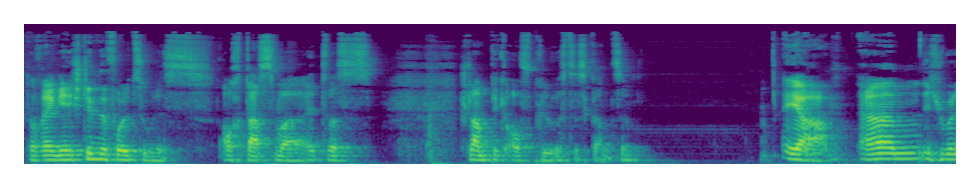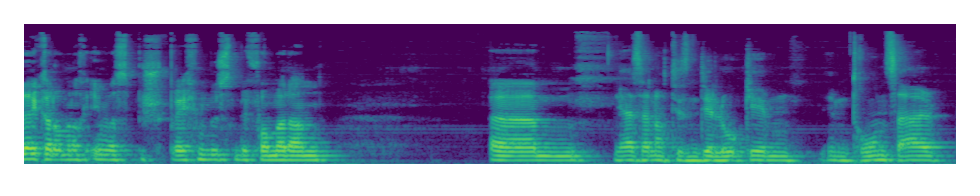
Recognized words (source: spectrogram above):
drauf eingehen. Ich stimme dir voll zu. Das, auch das war etwas schlampig aufgelöst, das Ganze. Ja, ähm, ich überlege gerade, ob wir noch irgendwas besprechen müssen, bevor wir dann. Ähm, Ja, es hat noch diesen Dialog geben im Thronsaal,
